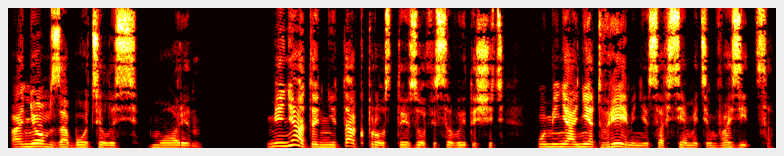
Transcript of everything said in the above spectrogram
О нем заботилась Морин. Меня-то не так просто из офиса вытащить. У меня нет времени со всем этим возиться.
